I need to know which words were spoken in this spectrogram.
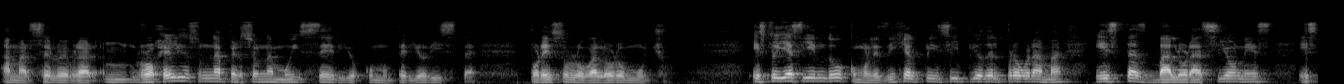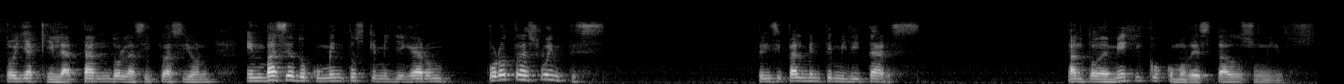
a Marcelo Ebrard. Mm, Rogelio es una persona muy serio como periodista, por eso lo valoro mucho. Estoy haciendo, como les dije al principio del programa, estas valoraciones, estoy aquilatando la situación en base a documentos que me llegaron por otras fuentes, principalmente militares, tanto de México como de Estados Unidos.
